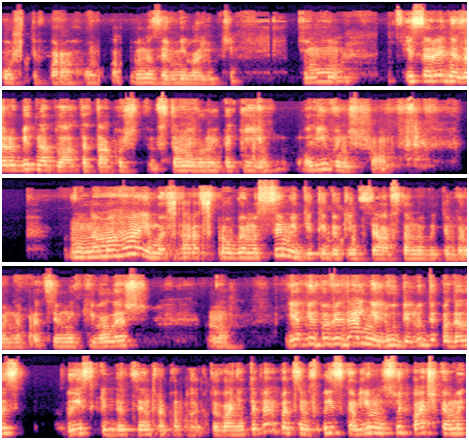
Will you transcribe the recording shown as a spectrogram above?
коштів по рахунках в іноземній валюті. Тому і середня заробітна плата також встановлений такий рівень, що ну, намагаємось зараз спробуємо з цим дійти до кінця встановити бронь на працівників, але ж ну, як відповідальні люди, люди подали списки до центру комплектування. Тепер по цим спискам їм несуть пачками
